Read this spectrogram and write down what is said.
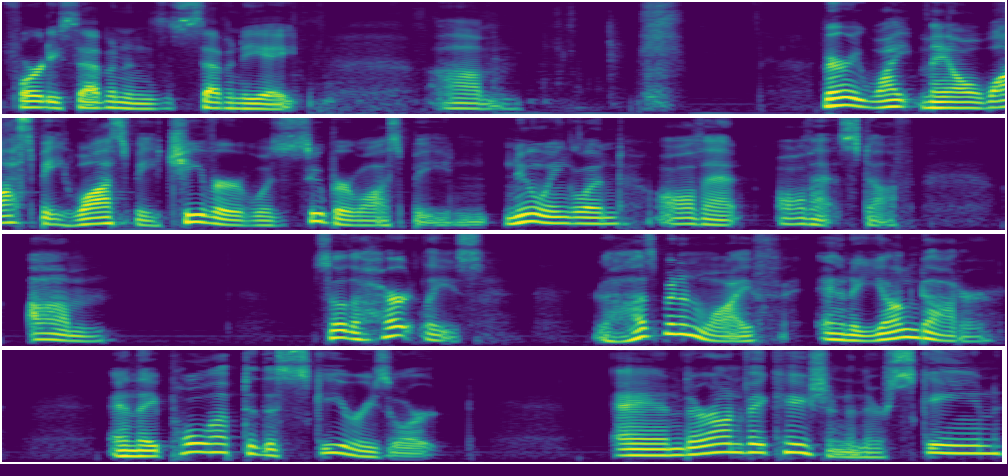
47 and 78. Um, very white male, waspy, waspy. Cheever was super waspy. New England, all that, all that stuff. Um, so the Hartleys, the husband and wife, and a young daughter, and they pull up to the ski resort, and they're on vacation and they're skiing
